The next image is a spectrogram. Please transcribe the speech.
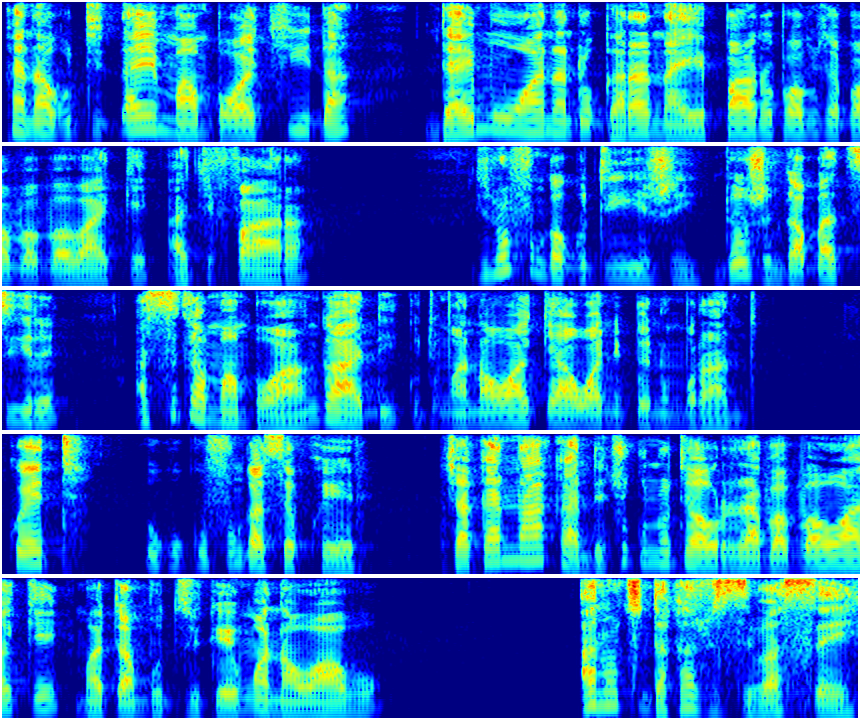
Kana kuti dai mambo achida ndaimuwana ndogara naye pano pamusha pababa vake achifara. Ndinofunga kuti izvi ndozvingabatsire asika mambo haangadi kuti mwana wake awanikwe nomuranda. Kwete uku kufunga sepwere chakanaka ndechikunotaurira baba wake matambudziko emwana wavo. Anoti ndakazviziva sei?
